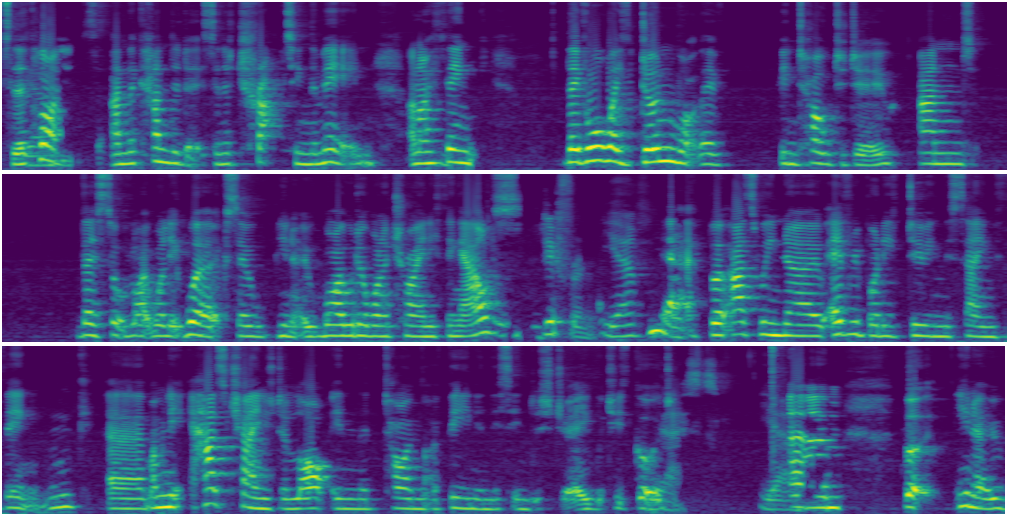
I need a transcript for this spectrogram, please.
to the yeah. clients and the candidates and attracting them in. And I mm. think they've always done what they've been told to do. And they're sort of like, well, it works. So, you know, why would I want to try anything else? Different, yeah. Yeah. But as we know, everybody's doing the same thing. Um, I mean, it has changed a lot in the time that I've been in this industry, which is good. Yes. Yeah. Um, but, you know,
